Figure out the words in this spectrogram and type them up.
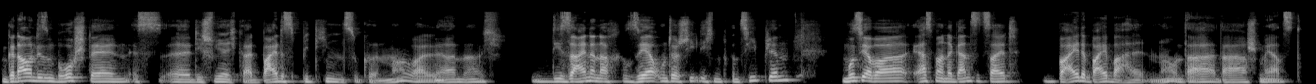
Und genau in diesen Bruchstellen ist äh, die Schwierigkeit, beides bedienen zu können, ne? weil ja, ich designe nach sehr unterschiedlichen Prinzipien, muss ich aber erstmal eine ganze Zeit beide beibehalten. Ne? Und da, da schmerzt.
